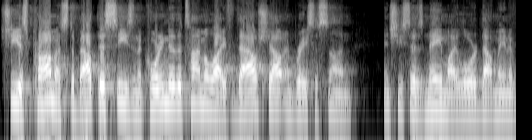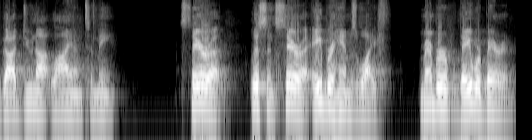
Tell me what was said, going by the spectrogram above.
She is promised about this season, according to the time of life, thou shalt embrace a son. And she says, Nay, my Lord, thou man of God, do not lie unto me. Sarah, listen, Sarah, Abraham's wife, remember, they were barren.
